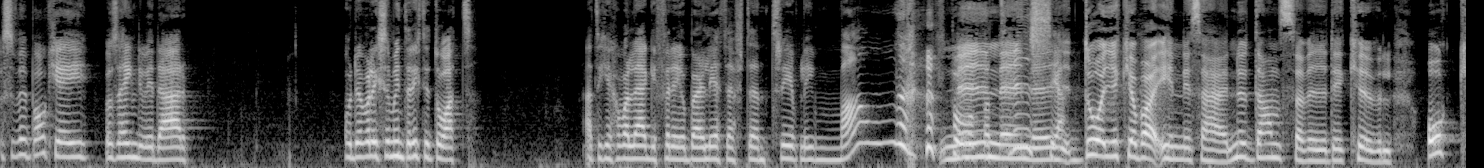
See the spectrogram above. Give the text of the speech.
Så vi bara okej, och så hängde vi där. Och det var liksom inte riktigt då att att det kanske var läge för dig att börja leta efter en trevlig man på nej, nej, Patricia. nej. Då gick jag bara in i så här, nu dansar vi, det är kul. Och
